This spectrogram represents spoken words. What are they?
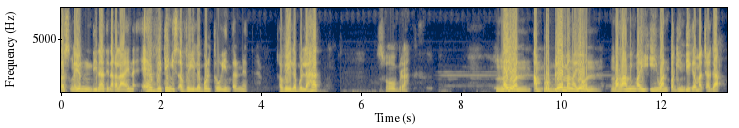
Tapos ngayon, hindi natin akalain na everything is available through internet. Available lahat. Sobra. Ngayon, ang problema ngayon, maraming maiiwan pag hindi ka matyaga.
